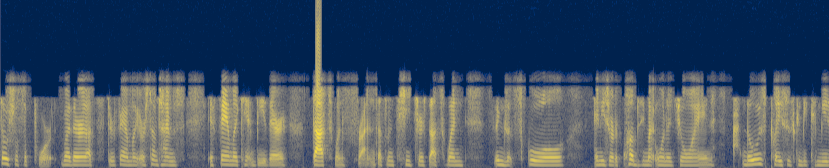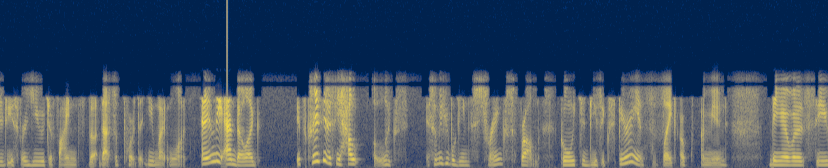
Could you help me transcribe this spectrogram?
social support, whether that's through family or sometimes if family can't be there, that's when friends, that's when teachers, that's when things at school, any sort of clubs you might want to join, those places can be communities for you to find the, that support that you might want. And in the end, though, like it's crazy to see how like so many people gain strength from going through these experiences. Like, I mean, being able to see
